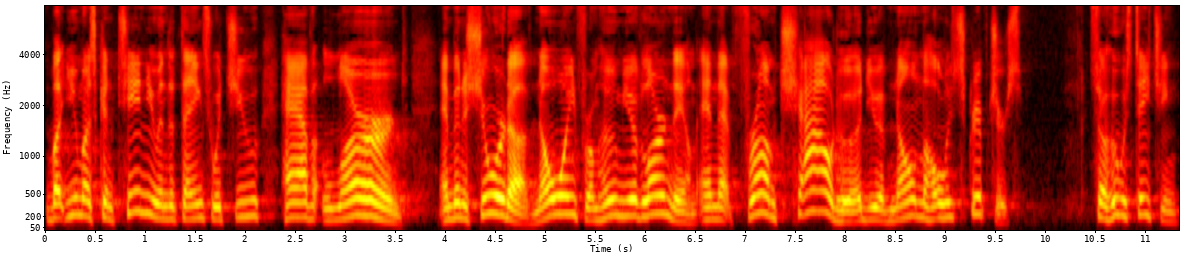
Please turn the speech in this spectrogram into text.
but you must continue in the things which you have learned and been assured of, knowing from whom you have learned them, and that from childhood you have known the Holy Scriptures. So, who was teaching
